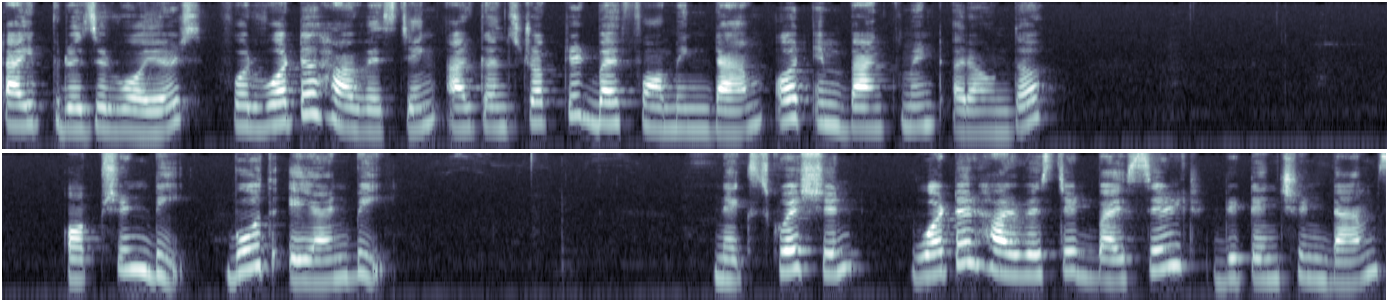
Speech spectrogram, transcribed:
type reservoirs for water harvesting are constructed by forming dam or embankment around the Option D. Both A and B. Next question. Water harvested by silt detention dams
